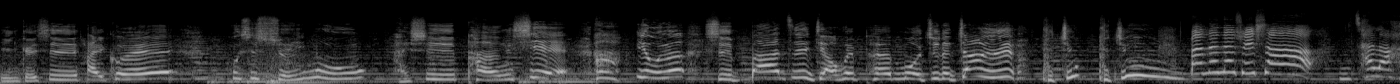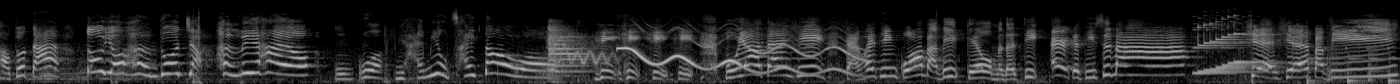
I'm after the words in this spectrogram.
应该是海葵，或是水母，还是螃蟹啊？有了，是八只脚会喷墨汁的章鱼，噗啾噗啾。巴娜娜水手，你猜了好多答案，都有很多脚，很厉害哦。不过你还没有猜到哦。嘿嘿嘿嘿，不要担心，赶快听国王爸比给我们的第二个提示吧。谢谢爸比。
